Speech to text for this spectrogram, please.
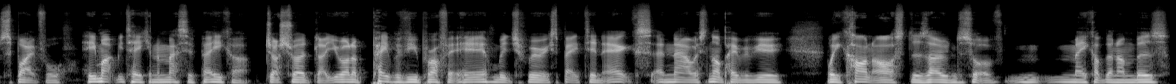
spiteful. He might be taking a massive pay cut. Joshua, like you're on a pay per view profit here, which we're expecting X, and now it's not pay per view. We can't ask DAZN to sort of make up the numbers,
